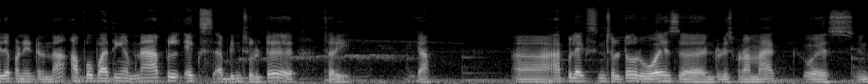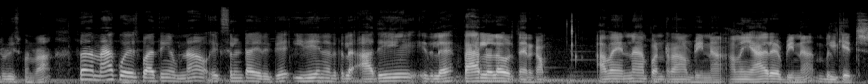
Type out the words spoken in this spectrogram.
இதை பண்ணிகிட்டு இருந்தான். அப்போது பார்த்தீங்க அப்படின்னா ஆப்பிள் எக்ஸ் அப்படின்னு சொல்லிட்டு சாரி யா ஆப்பிள் எக்ஸ்ன்னு சொல்லிட்டு ஒரு ஓஎஸ் இன்ட்ரடியூஸ் பண்ணுறான் மேக் ஓஎஸ் இன்ட்ரடியூஸ் பண்ணுறான் ஸோ அந்த மேக் ஓஎஸ் பார்த்திங்க அப்படின்னா எக்ஸலண்ட்டாக இருக்குது இதே நேரத்தில் அதே இதில் பேரலாக ஒருத்தன் இருக்கான். அவன் என்ன பண்ணுறான் அப்படின்னா அவன் யார் அப்படின்னா பில்கேட்ஸ்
